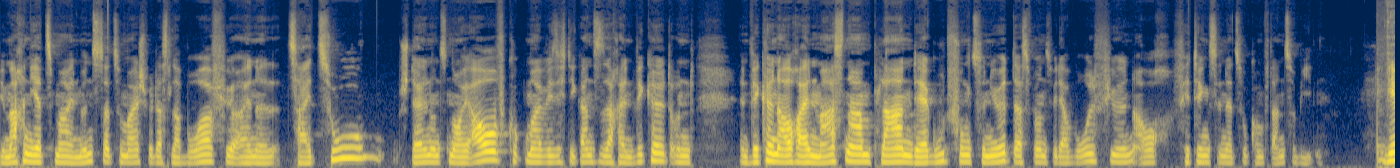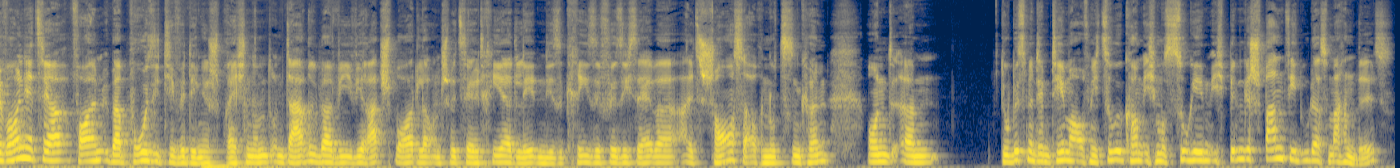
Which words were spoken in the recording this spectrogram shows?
wir machen jetzt mal in Münster zum Beispiel das Labor für eine Zeit zu, stellen uns neu auf, gucken mal, wie sich die ganze Sache entwickelt und entwickeln auch einen Maßnahmenplan, der gut funktioniert, dass wir uns wieder wohlfühlen, auch Fittings in der Zukunft anzubieten. Wir wollen jetzt ja vor allem über positive Dinge sprechen und, und darüber, wie, wie Radsportler und speziell Triathleten diese Krise für sich selber als Chance auch nutzen können. Und ähm, du bist mit dem Thema auf mich zugekommen. Ich muss zugeben, ich bin gespannt, wie du das machen willst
